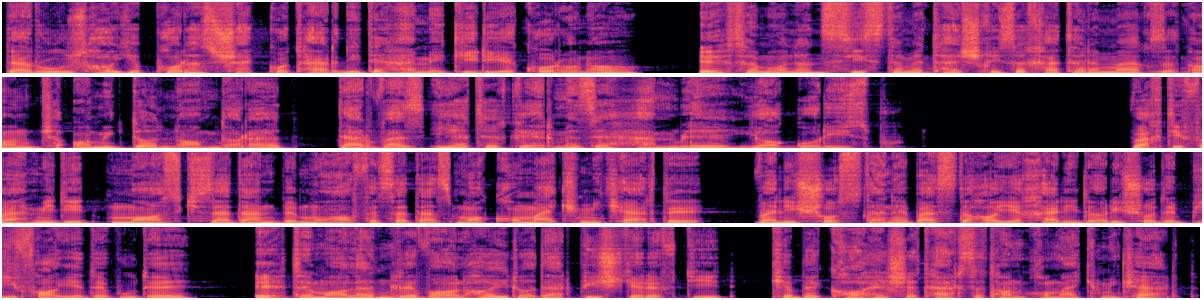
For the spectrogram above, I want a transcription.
در روزهای پر از شک و تردید همهگیری کرونا احتمالاً سیستم تشخیص خطر مغزتان که آمیگدال نام دارد در وضعیت قرمز حمله یا گریز بود. وقتی فهمیدید ماسک زدن به محافظت از ما کمک می کرده ولی شستن بسته های خریداری شده بیفایده بوده، احتمالاً روالهایی را در پیش گرفتید که به کاهش ترستان کمک می کرد.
